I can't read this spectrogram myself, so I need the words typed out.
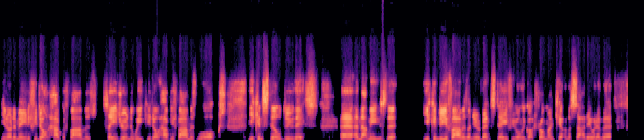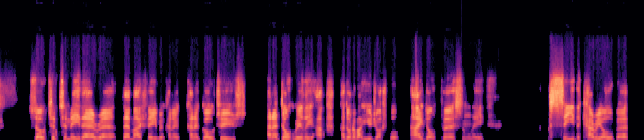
You know what I mean? If you don't have the farmers, say during the week you don't have your farmers walks, you can still do this, uh, and that means that you can do your farmers on your events day if you've only got strongman kit on a Saturday whatever. So to, to me, they're uh, they're my favorite kind of kind of go tos, and I don't really I, I don't know about you, Josh, but I don't personally see the carryover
